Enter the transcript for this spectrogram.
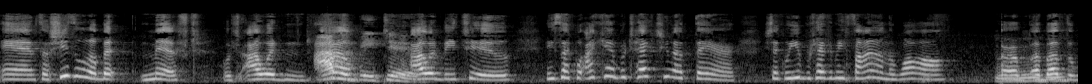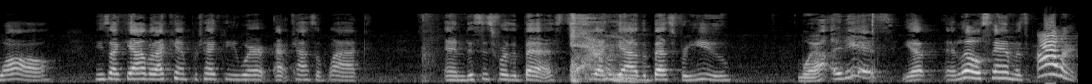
And so she's a little bit miffed, which I wouldn't. I don't- would be too. I would be too. He's like, "Well, I can't protect you up there." She's like, "Well, you protected me fine on the wall, or Mhm. above the wall." He's like, "Yeah, but I can't protect you where at Castle Black, and this is for the best." She's like, "Yeah, the best for you." Well, it is. Yep. And little Sam is hollering.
